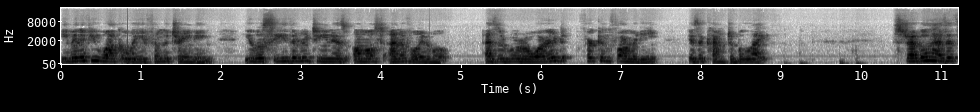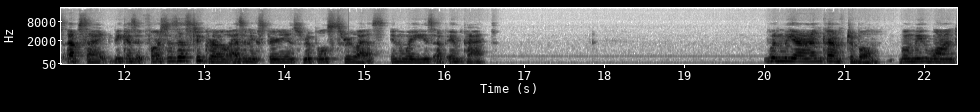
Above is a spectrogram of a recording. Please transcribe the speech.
Even if you walk away from the training, you will see the routine as almost unavoidable, as the reward for conformity is a comfortable life. Struggle has its upside because it forces us to grow as an experience ripples through us in ways of impact when we are uncomfortable, when we want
